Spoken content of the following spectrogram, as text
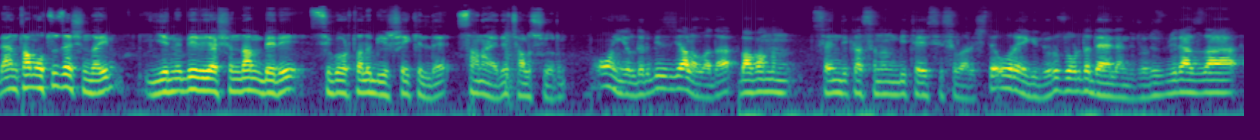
Ben tam 30 yaşındayım. 21 yaşından beri sigortalı bir şekilde sanayide çalışıyorum. 10 yıldır biz Yalova'da babamın sendikasının bir tesisi var işte. Oraya gidiyoruz. Orada değerlendiriyoruz. Biraz daha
